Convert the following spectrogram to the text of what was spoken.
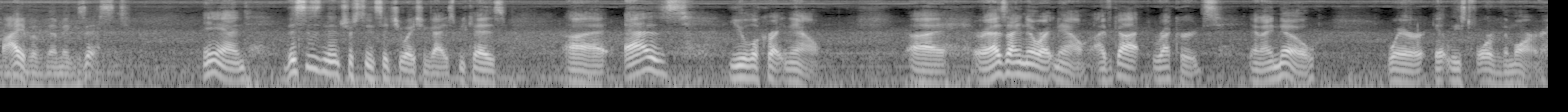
five of them exist. And this is an interesting situation, guys, because uh, as you look right now, uh, or as I know right now, I've got records, and I know where at least four of them are,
